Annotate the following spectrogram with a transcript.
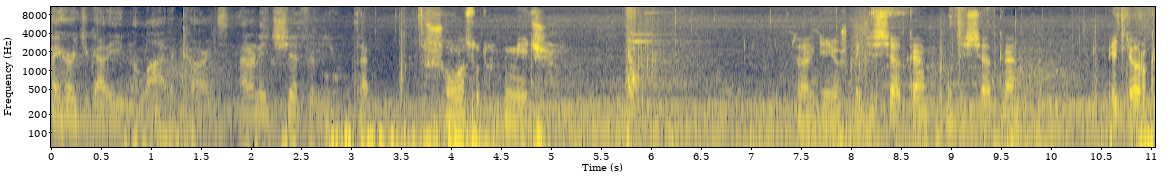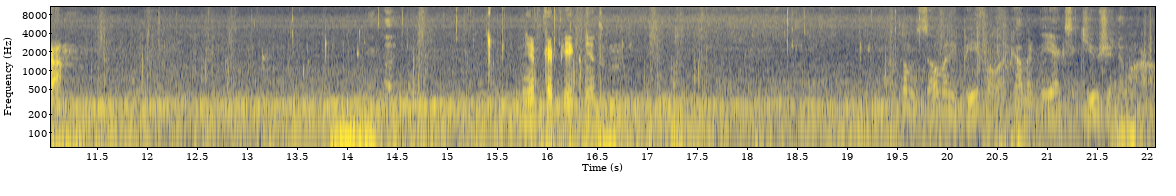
I heard you got eaten alive at cards. I don't need shit from you. Так, что у нас тут? Меч. Так, денежка десятка, десятка, пятерка. Нет, копеек нет. How come so many people are coming to the execution tomorrow?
